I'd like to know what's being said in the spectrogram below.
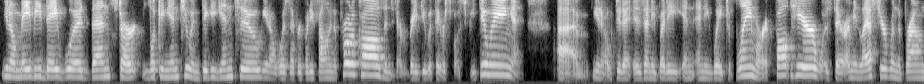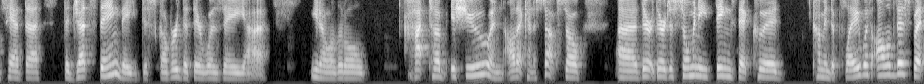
you know maybe they would then start looking into and digging into you know was everybody following the protocols and did everybody do what they were supposed to be doing? And um, you know did it is anybody in any way to blame or at fault here? Was there i mean last year when the browns had the the jets thing they discovered that there was a uh, you know a little hot tub issue and all that kind of stuff. So uh, there, there are just so many things that could come into play with all of this, but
